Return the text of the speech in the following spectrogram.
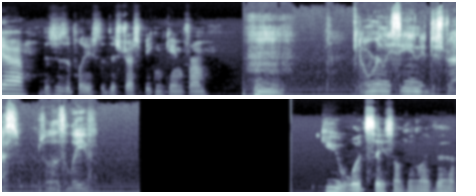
This the place? Yeah, this is the place the distress beacon came from. Hmm. Don't really see any distress, so let's leave. You would say something like that.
